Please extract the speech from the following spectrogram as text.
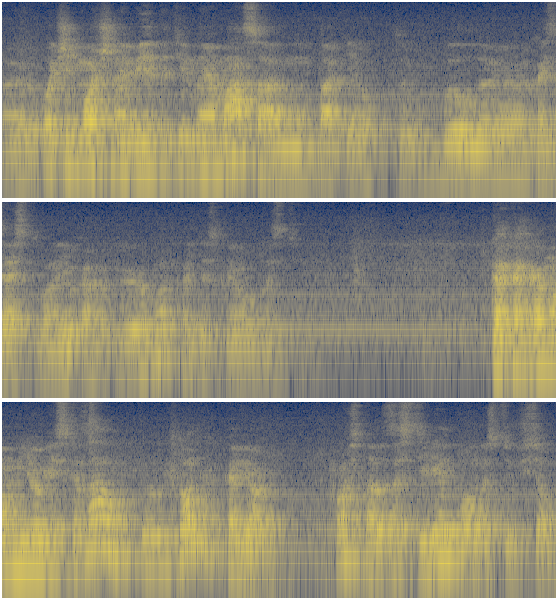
Э, Очень мощная вегетативная масса, ну так я вот э, был э, хозяйство Юркагропереработка, Одесская область. Как агроном Юрий сказал, он как ковер, просто застелил полностью все,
